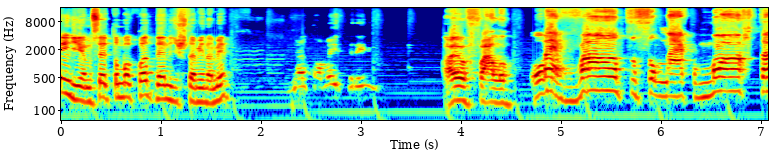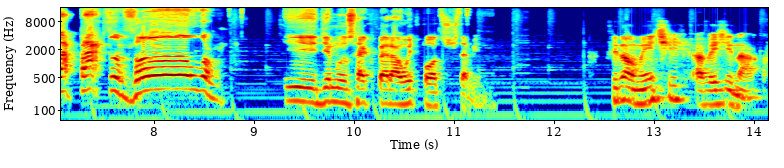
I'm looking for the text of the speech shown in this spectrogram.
Sim, Dima, você tomou quanto dano de estamina mesmo? Já tomei três. Aí eu falo. Levante-se, Naco, mostra pra que veio! E Dimos recuperar 8 pontos de estamina. Finalmente, a vez de Naco.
